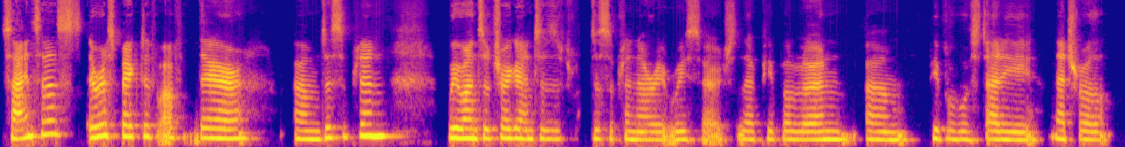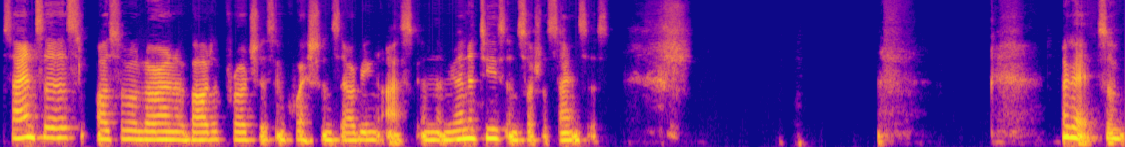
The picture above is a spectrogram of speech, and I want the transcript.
scientists, irrespective of their um, discipline, we want to trigger interdisciplinary research so that people learn, um, people who study natural sciences also learn about approaches and questions that are being asked in the humanities and social sciences. Okay, so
